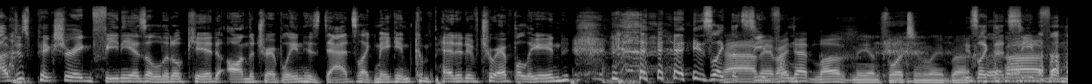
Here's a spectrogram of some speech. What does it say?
I'm just picturing Feeney as a little kid on the trampoline. His dad's like making him competitive trampoline. he's like that ah, scene man, my from. dad loved me, unfortunately, but He's like that scene from.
